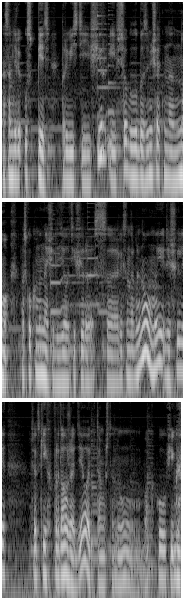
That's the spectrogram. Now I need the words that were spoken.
на самом деле успеть провести эфир, и все было бы замечательно. Но, поскольку мы начали делать эфиры с Александром Блиновым, мы решили все-таки их продолжать делать, потому что, ну, а какого фига?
